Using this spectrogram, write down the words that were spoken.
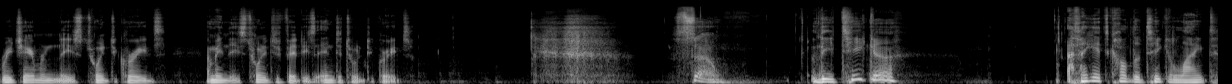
rechambering these 22 Creeds. I mean, these 2250s into 22 Creeds. So, the Tikka, I think it's called the Tikka Light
